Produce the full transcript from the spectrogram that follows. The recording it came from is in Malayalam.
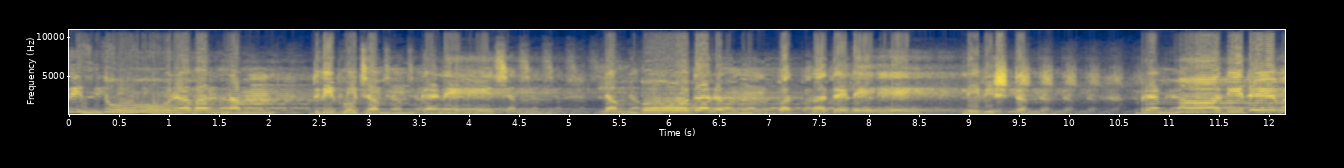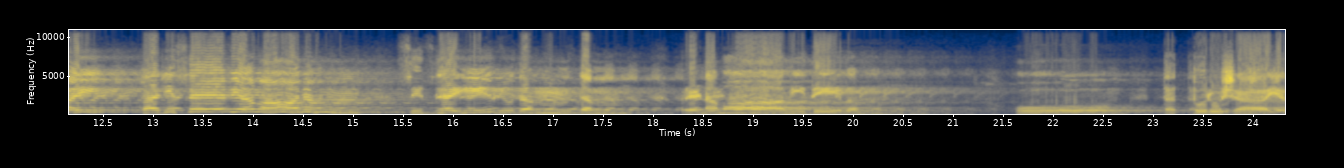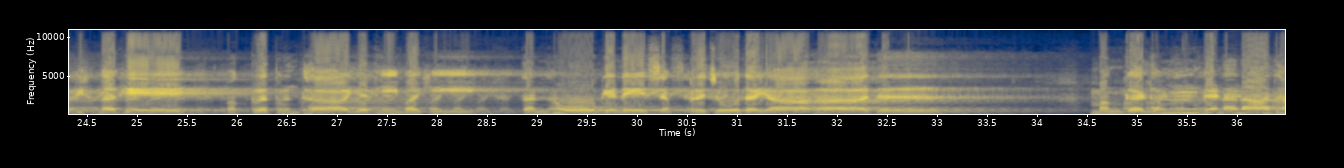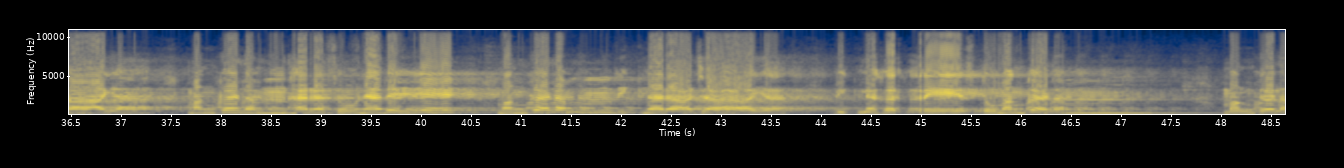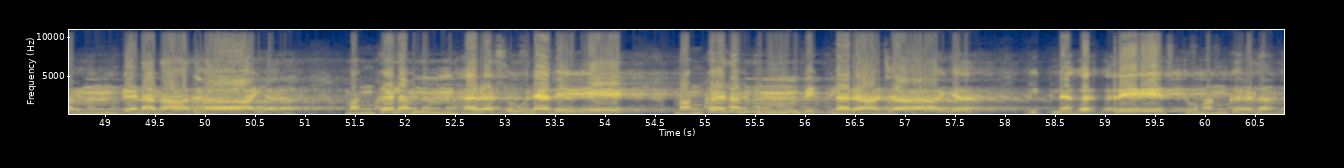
സിന്ദൂരവർണം ദ്വിഭുജം ഗണേശം ലംബോദരം പത്മദലേ നിവിഷ്ടം. ബ്രഹ്മാദിദേവൈ പരിസേവ്യമാനം സിദ്ധൈരുദം തം പ്രണമാമി ദേവം. ഓം തത്പുരുഷായ വിദ്മഹേ വക്രതുണ്ഡായ ധീമഹി തന്നോ ഗണേശ പ്രചോദയാത്. മംഗളം ഗണനാഥായ മംഗളം ഹരസൂനവേ മംഗളം വിഘ്നരാജായ വിഘ്നഹത്രേസ്തു മംഗളം. മംഗളം ഗണനാഥായ മംഗളം ഹരസൂനവേ മംഗളം വിഘ്നരാജായ വിഘ്നഹർത്രേസ്തു മംഗളം.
